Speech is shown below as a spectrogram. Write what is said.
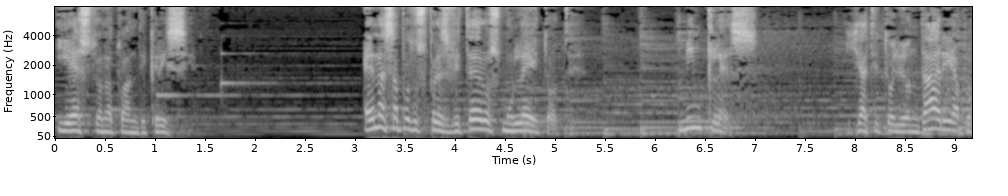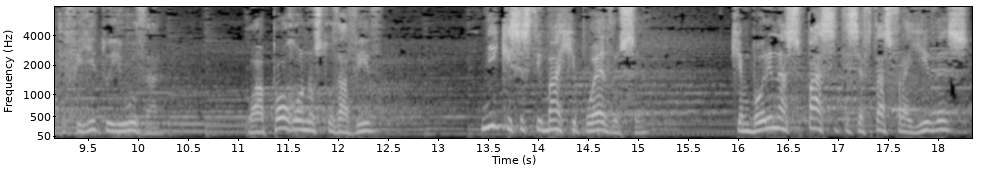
ή έστω να το αντικρίσει. Ένας από τους πρεσβυτέρους μου λέει τότε «Μην κλαις, γιατί το λιοντάρι από τη φυλή του Ιούδα, ο απόγονος του Δαβίδ, νίκησε στη μάχη που έδωσε και μπορεί να σπάσει τις 7 σφραγίδες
